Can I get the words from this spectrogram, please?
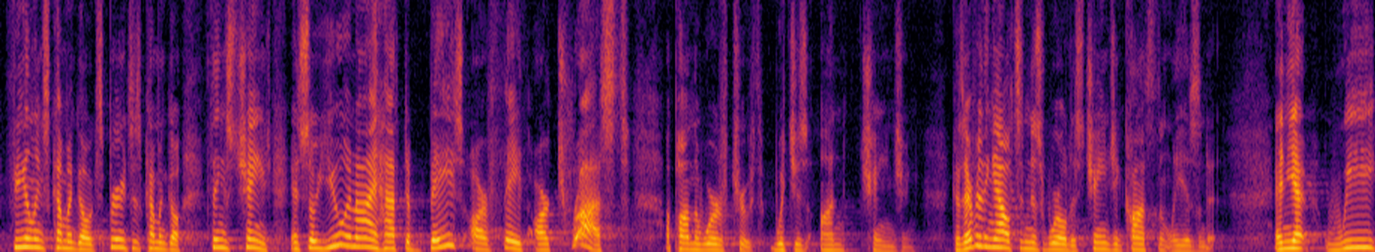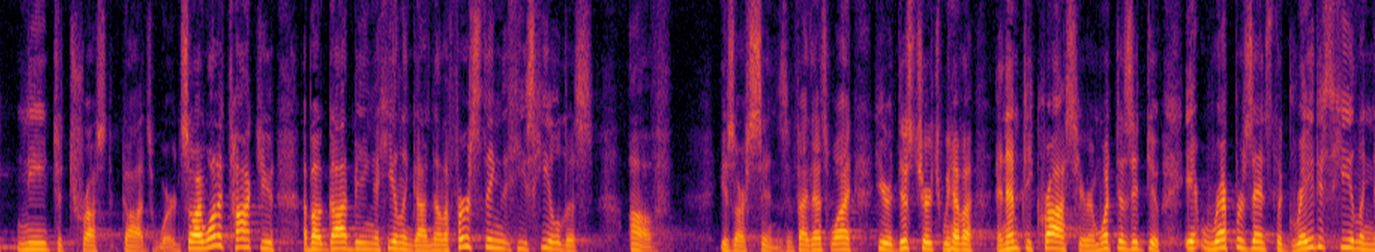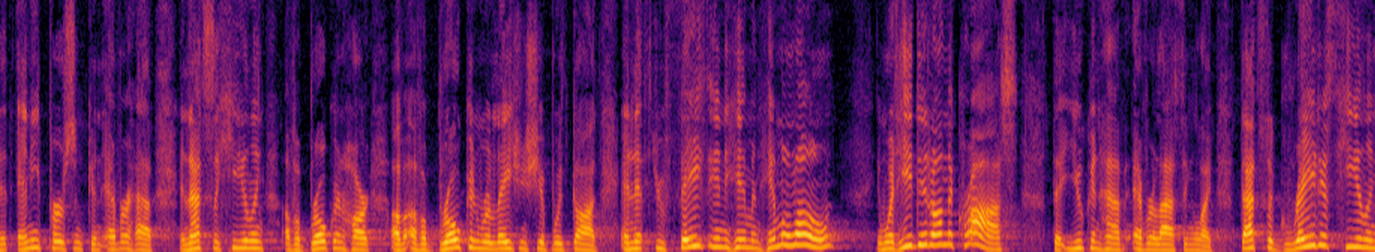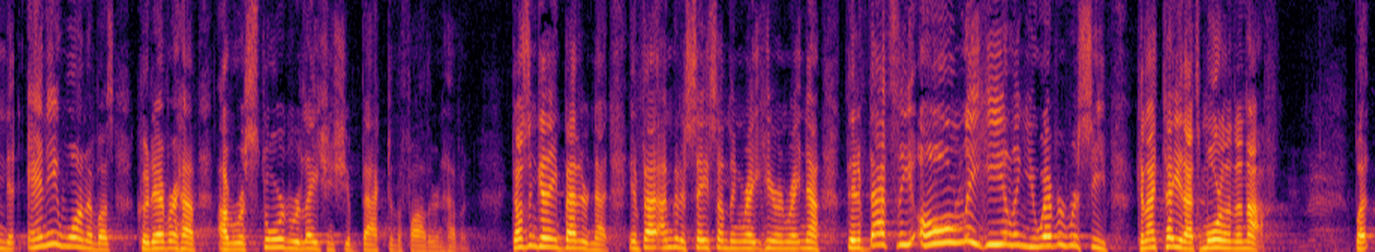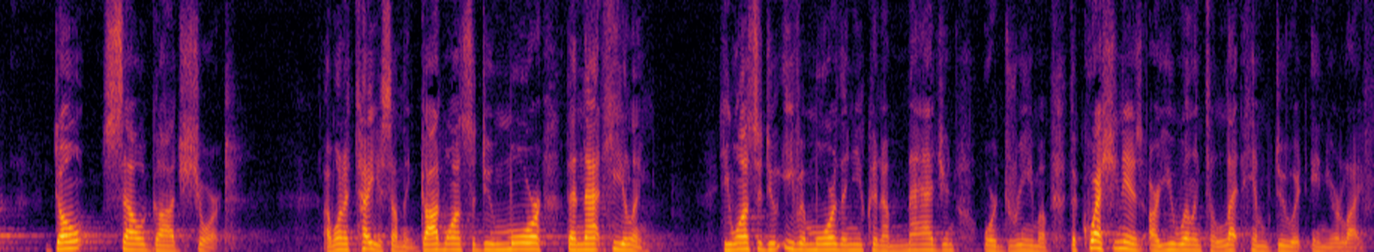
Feelings come and go, experiences come and go, things change. And so you and I have to base our faith, our trust upon the word of truth, which is unchanging. Because everything else in this world is changing constantly, isn't it? And yet we need to trust God's word. So I want to talk to you about God being a healing God. Now, the first thing that He's healed us of is our sins. In fact, that's why here at this church we have a, an empty cross here. And what does it do? It represents the greatest healing that any person can ever have. And that's the healing of a broken heart, of, of a broken relationship with God. And that through faith in Him and Him alone, and what He did on the cross, that you can have everlasting life. That's the greatest healing that any one of us could ever have a restored relationship back to the Father in heaven. Doesn't get any better than that. In fact, I'm going to say something right here and right now that if that's the only healing you ever receive, can I tell you that's more than enough? Amen. But don't sell God short. I want to tell you something. God wants to do more than that healing. He wants to do even more than you can imagine or dream of. The question is are you willing to let Him do it in your life?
